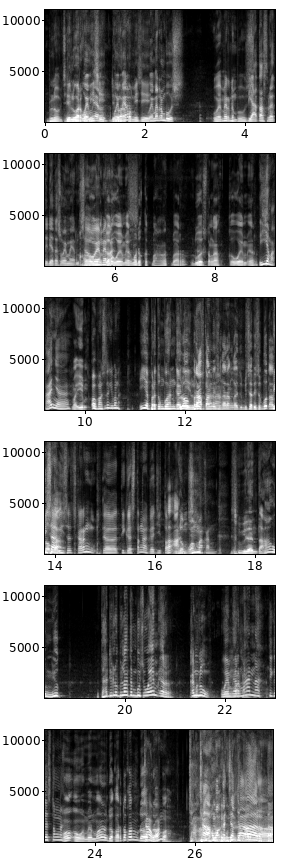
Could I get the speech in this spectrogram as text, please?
belum di sih luar UMR, komisi, di luar UMR, komisi. UMR nembus. UMR nembus Di atas berarti di atas UMR. Se Kalau UMR lah. UMR mah deket banget bar, dua setengah ke UMR. Iya makanya. Ma, im- oh maksudnya gimana Iya pertumbuhan gaji lu lu, berapa sekarang. nih sekarang gaji bisa disebut atau bisa enggak? bisa sekarang tiga setengah gaji top Ah, belum uang makan 9 tahun yud. Tadi lu bilang tembus UMR. kan uang UMR mana? Tiga setengah. Oh, oh, UMR mana? Jakarta kan udah Cawang. berapa? Cawang ke Jakarta.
